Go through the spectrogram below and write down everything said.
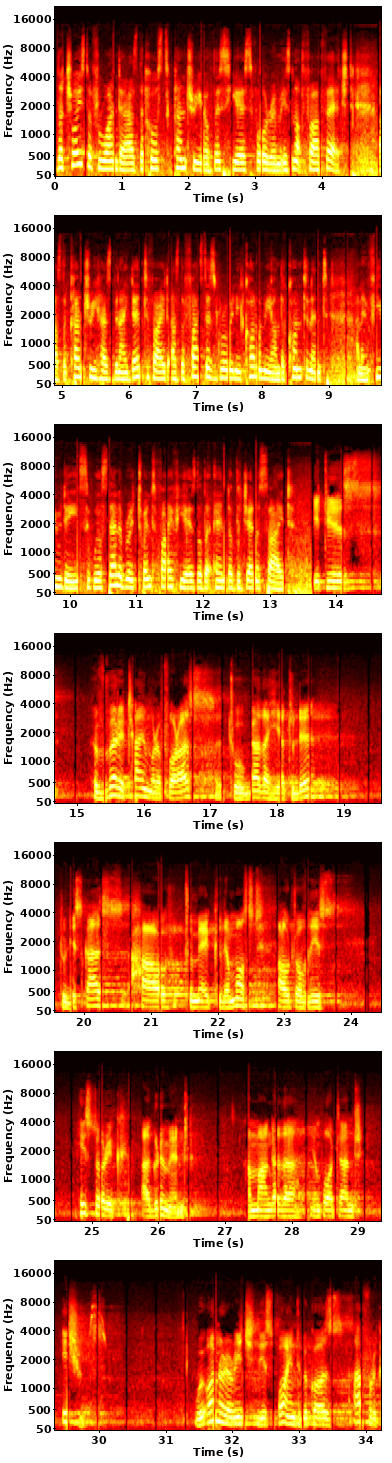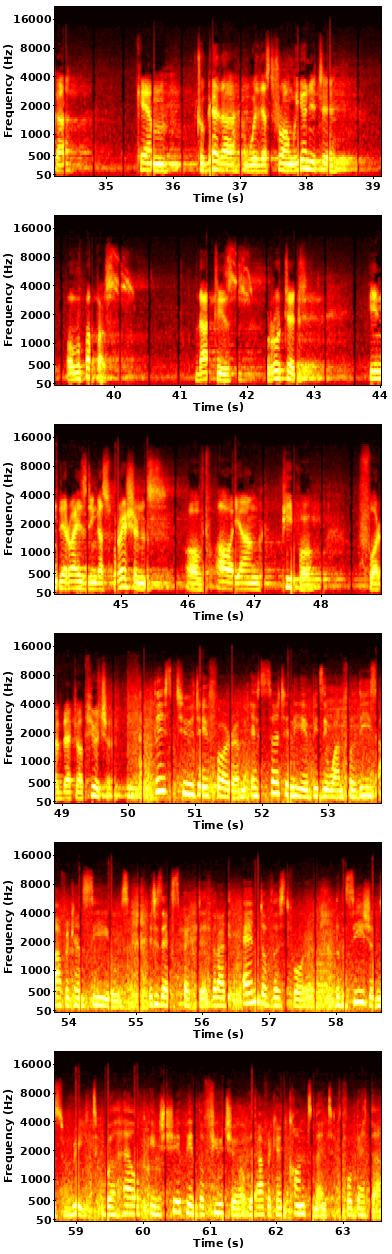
The choice of Rwanda as the host country of this year's forum is not far-fetched, as the country has been identified as the fastest growing economy on the continent, and in a few days will celebrate 25 years of the end of the genocide. It is a very timely for us to gather here today to discuss how to make the most out of this historic agreement, among other important issues. We only reached this point because Africa came together with a strong unity of purpose that is rooted in the rising aspirations of our young people for a better future. This two-day forum is certainly a busy one for these African CEOs. It is expected that at the end of this forum, the decisions reached will help in shaping the future of the African continent for better.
